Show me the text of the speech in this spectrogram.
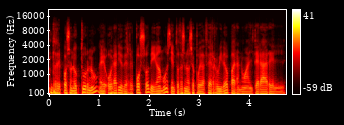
reposo nocturno, eh, horario de reposo, digamos, y entonces no se puede hacer ruido para no alterar el,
